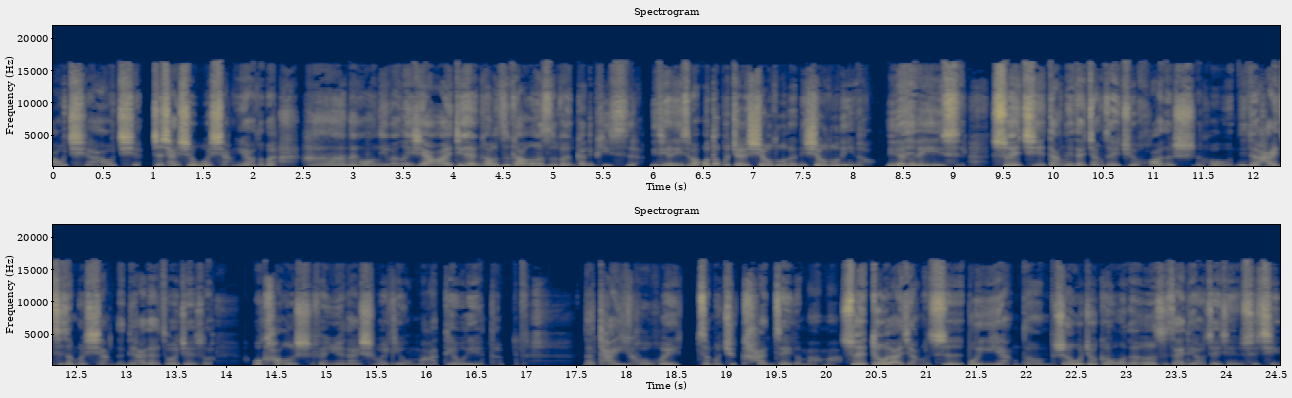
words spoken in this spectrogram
熬起来，熬起来，这才是我想要的。不是啊，那个王地方的小孩，竟然考试考二十分，干你屁事啊！你听我意思吗？我都不觉得羞辱的，你羞辱你了，你了解的意思。所以，其实当你在讲这一句话的时候，你的孩子怎么想的？你孩子只会觉得说，我考二十分，原来是会给我妈丢脸的。那他以后会怎么去看这个妈妈？所以对我来讲是不一样的。所以我就跟我的儿子在聊这件事情。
